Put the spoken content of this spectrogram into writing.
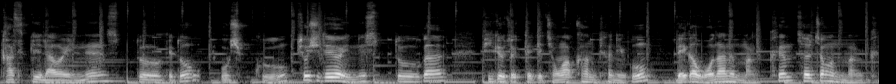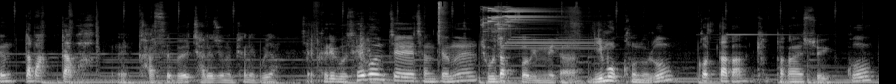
가습기에 나와 있는 습도계도 59. 표시되어 있는 습도가 비교적 되게 정확한 편이고 내가 원하는 만큼 설정한 만큼 따박따박 네, 가습을 잘해주는 편이고요. 자, 그리고 세 번째 장점은 조작법입니다. 리모컨으로 껐다가 켰다가 할 수 있고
